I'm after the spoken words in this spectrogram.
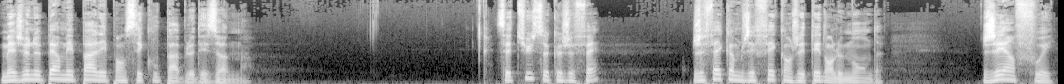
mais je ne permets pas les pensées coupables des hommes. Sais-tu ce que je fais? Je fais comme j'ai fait quand j'étais dans le monde. J'ai un fouet,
